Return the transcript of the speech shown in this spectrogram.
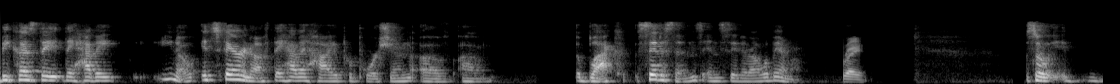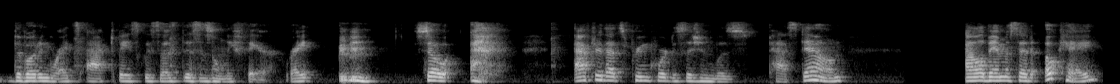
because they they have a you know it's fair enough they have a high proportion of um, black citizens in the state of Alabama. Right. So it- the Voting Rights Act basically says this is only fair, right? so after that Supreme Court decision was passed down, Alabama said, okay,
